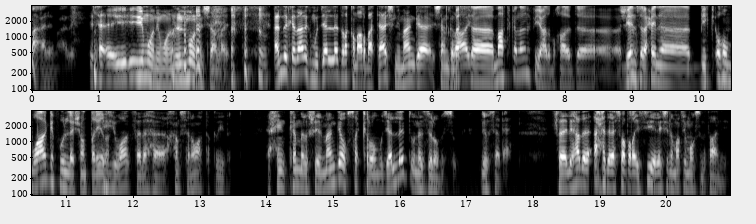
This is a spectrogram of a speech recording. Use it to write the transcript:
ما عليه ما عليه. يمون يمون يمون إن شاء الله. عندك كذلك مجلد رقم 14 لمانجا شانغراي. بس آه ما تكلمنا فيه هذا أبو خالد. آه؟ بينزل الحين آه بيك هو واقف ولا شلون طريقة؟ هي واقفة لها خمس سنوات تقريبا. الحين كملوا شوي المانجا وسكروا مجلد ونزلوه بالسوق اللي هو سبعة. فلهذا أحد الأسباب الرئيسية ليش إنه ما في موسم ثاني.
